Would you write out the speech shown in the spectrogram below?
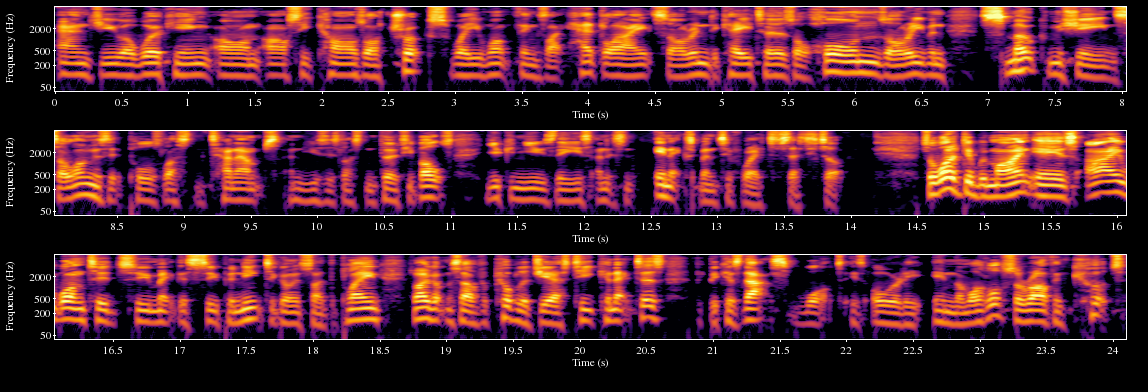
and you are working on RC cars or trucks where you want things like headlights or indicators or horns or even smoke machines. So long as it pulls less than 10 amps and uses less than 30 volts, you can use these and it's an inexpensive way to set it up. So what I did with mine is I wanted to make this super neat to go inside the plane. So I got myself a couple of JST connectors because that's what is already in the model. So rather than cut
